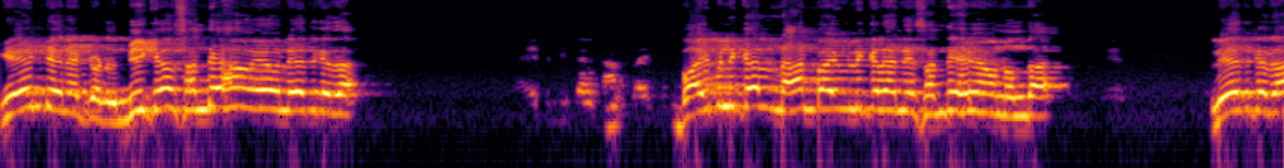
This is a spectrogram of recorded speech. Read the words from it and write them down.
ఏంటి అనేటువంటిది. మీకేం సందేహం ఏం లేదు కదా? బైబిలికల్ నాన్ బైబిలికల్ అనే సందేహం ఏమైనా ఉందా? లేదు కదా?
